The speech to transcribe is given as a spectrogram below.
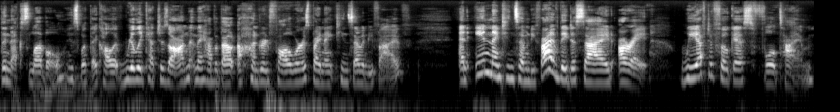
the next level is what they call it really catches on and they have about a hundred followers by 1975 and in 1975 they decide all right we have to focus full time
